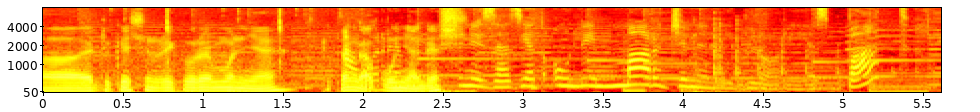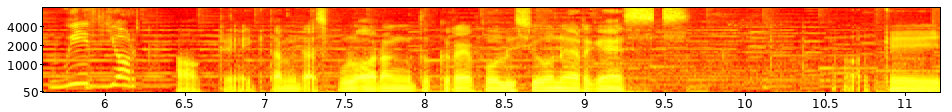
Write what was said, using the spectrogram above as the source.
uh, education requirement ya kita nggak punya guys. your Oke, kita minta 10 orang untuk revolusioner, guys. Oke.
